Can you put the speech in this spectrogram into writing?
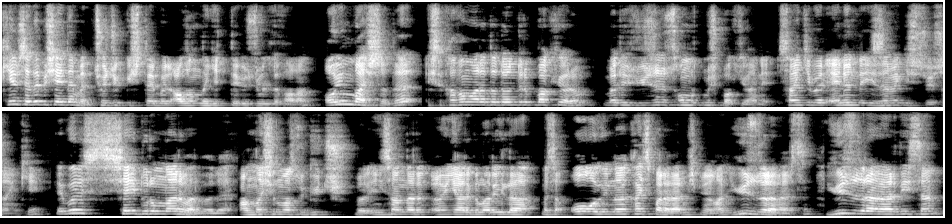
Kimse de bir şey demedi. Çocuk işte böyle alındı gitti üzüldü falan. Oyun başladı. İşte kafam arada döndürüp bakıyorum. Böyle yüzünü somurtmuş bakıyor. Hani sanki böyle en önde izlemek istiyor sanki. Ve böyle şey durumlar var böyle. Anlaşılması güç. Böyle insanların ön yargılarıyla mesela o oyuna kaç para vermiş bilmiyorum. Hani 100 lira versin. 100 lira verdiysem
